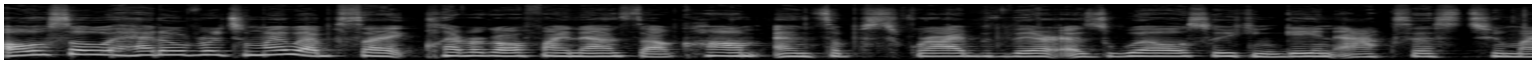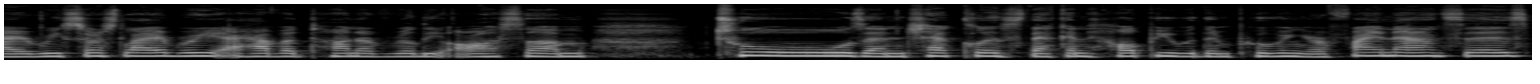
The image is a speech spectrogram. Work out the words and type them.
Also, head over to my website, clevergirlfinance.com, and subscribe there as well so you can gain access to my resource library. I have a ton of really awesome tools and checklists that can help you with improving your finances.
